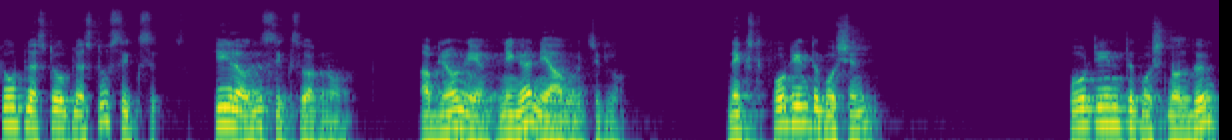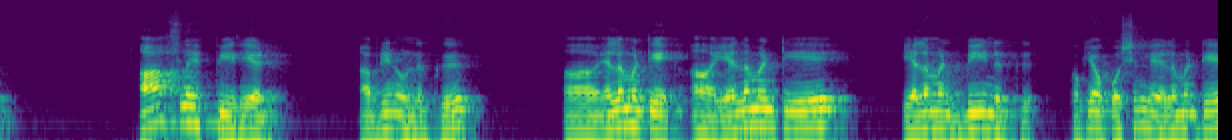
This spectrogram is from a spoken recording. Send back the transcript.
Two plus two plus two six கீழே வந்து சிக்ஸ் வரணும். அப்படின்னு நீங்கள் ஞாபகம் வச்சுக்கலாம். Next fourteenth question fourteenth question வந்து ஆஃப் லைஃப் பீரியட் அப்படின்னு ஒன்று இருக்குது எலமெண்ட் ஏ ஆ எலமெண்ட் ஏ எலமெண்ட் பின்னு இருக்குது ஓகேவா கொஷினில் எலமெண்ட் ஏ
